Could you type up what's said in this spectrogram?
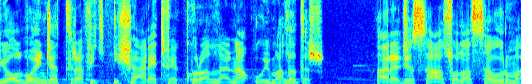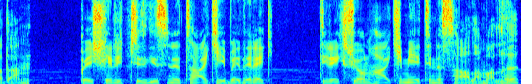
Yol boyunca trafik işaret ve kurallarına uymalıdır. Aracı sağa sola savurmadan ve şerit çizgisini takip ederek direksiyon hakimiyetini sağlamalı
